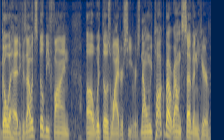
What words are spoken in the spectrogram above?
Go ahead because I would still be fine uh, with those wide receivers. Now when we talk about round seven here,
